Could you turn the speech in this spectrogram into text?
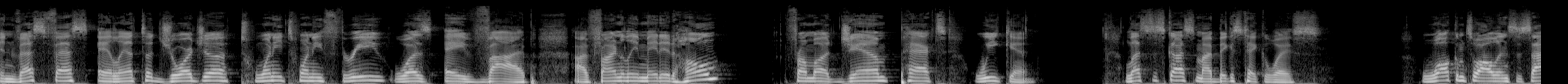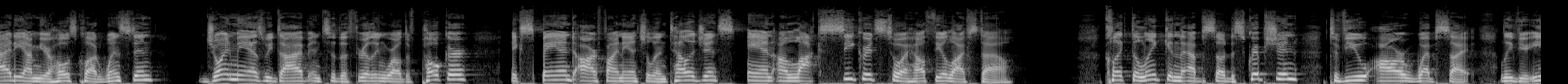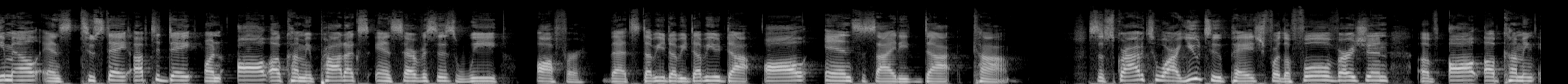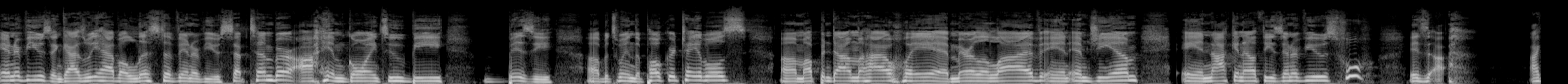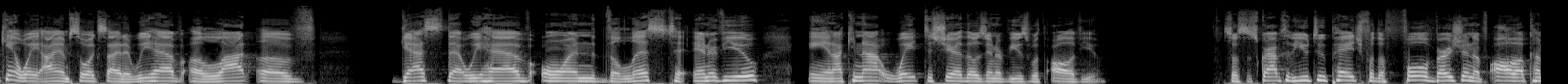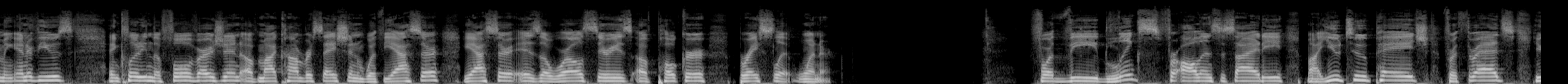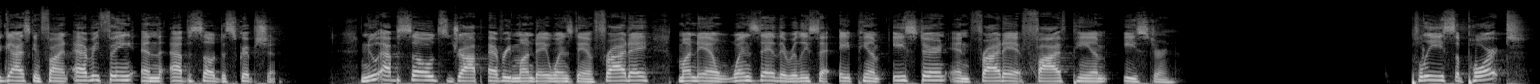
InvestFest Atlanta, Georgia 2023 was a vibe. I finally made it home from a jam packed weekend. Let's discuss my biggest takeaways. Welcome to All In Society. I'm your host, Claude Winston. Join me as we dive into the thrilling world of poker, expand our financial intelligence, and unlock secrets to a healthier lifestyle. Click the link in the episode description to view our website. Leave your email and to stay up to date on all upcoming products and services we offer. That's www.allinsociety.com. Subscribe to our YouTube page for the full version of all upcoming interviews. And guys, we have a list of interviews. September, I am going to be busy uh, between the poker tables um, up and down the highway at Maryland Live and MGM and knocking out these interviews. Whew, is uh, I can't wait. I am so excited. We have a lot of guests that we have on the list to interview, and I cannot wait to share those interviews with all of you. So subscribe to the YouTube page for the full version of all upcoming interviews, including the full version of my conversation with Yaser. Yaser is a World Series of Poker bracelet winner. For the links for All In Society, my YouTube page, for threads, you guys can find everything in the episode description. New episodes drop every Monday, Wednesday, and Friday. Monday and Wednesday, they release at 8 p.m. Eastern, and Friday at 5 p.m. Eastern. Please support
